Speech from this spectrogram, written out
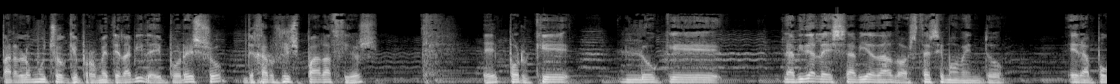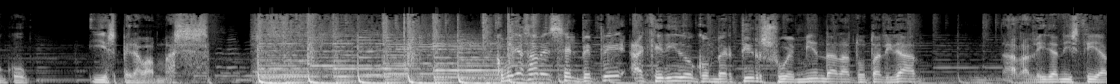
para lo mucho que promete la vida y por eso dejaron sus palacios ¿eh? porque lo que la vida les había dado hasta ese momento era poco y esperaban más. Como ya sabes, el PP ha querido convertir su enmienda a la totalidad, a la ley de amnistía,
